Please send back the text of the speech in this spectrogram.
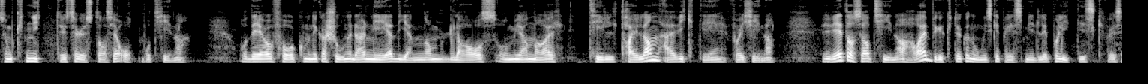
som knytter Sørøst-Asia opp mot Kina. Og det å få kommunikasjoner der ned gjennom Laos og Myanmar til Thailand er viktig for Kina. Vi vet også at Kina har brukt økonomiske pressmidler politisk, f.eks.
